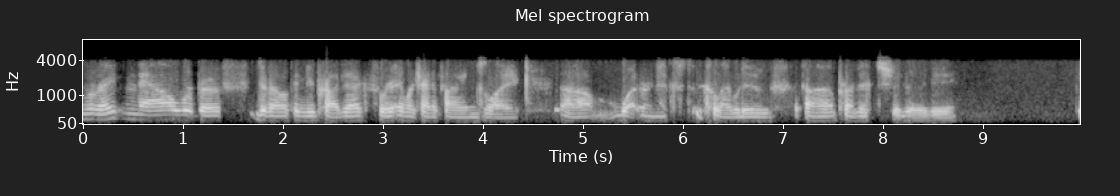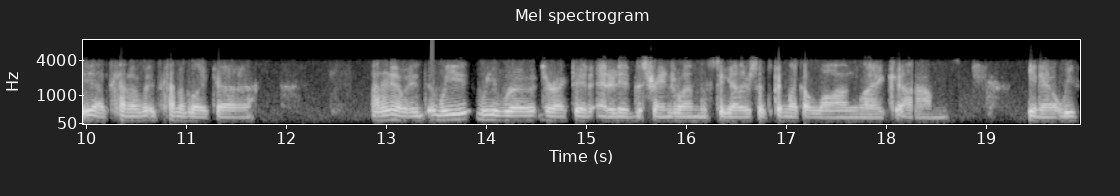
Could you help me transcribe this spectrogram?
Um, right now, we're both developing new projects, we're, and we're trying to find like um, what our next collaborative uh, project should really be. But yeah, it's kind of it's kind of like uh, I don't know. It, we we wrote, directed, edited the Strange Ones together, so it's been like a long like um, you know we've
